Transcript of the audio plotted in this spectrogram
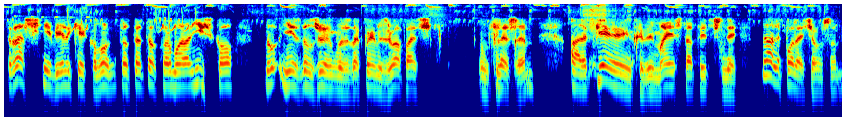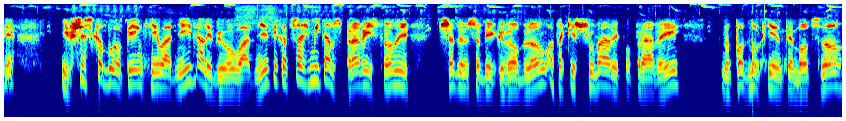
strasznie wielkie, to, to, to kormoranisko, no nie zdążyłem go, że tak powiem, złapać fleszem, ale piękny, majestatyczny, no ale poleciał sobie. I wszystko było pięknie, ładnie i dalej było ładnie, tylko coś mi tam z prawej strony szedłem sobie groblą, a takie szuwary po prawej, no podmoknięte mocno,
